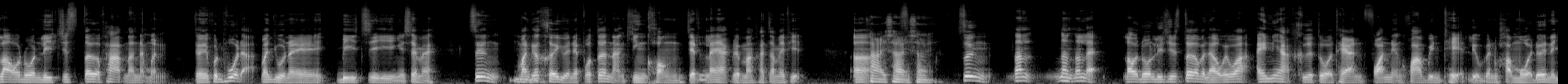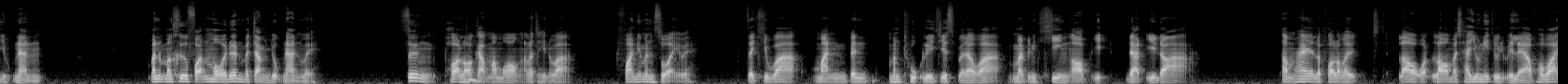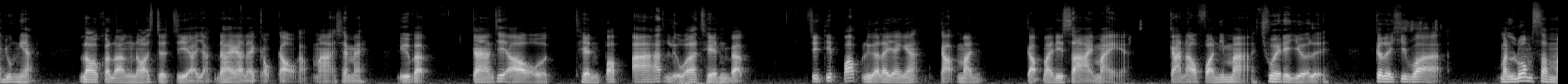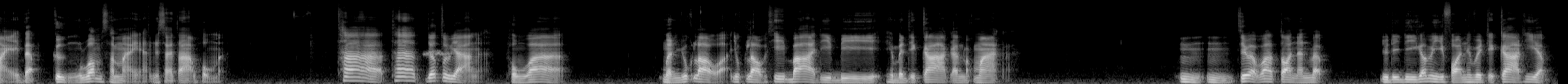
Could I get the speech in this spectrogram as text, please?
เราโดน register ภาพนั้นอะเหมือน อย่างที่คุณพูดอะมันอยู่ใน BG อย่างเงี้ยใช่ไหมซึ่งมันก็เคยอยู่ในโปสเตอร์หนัง King Kong เจนแรกด้วยมั้งถ้าจำไม่ผิดเออใช่ใช่ใช่ซึ่งนั่นนั่นนั่นแหละเราโดน register ไปแล้วไว้ว่าไอเนี่ยคือตัวแทนฟอนต์แห่งความวินเทจหรือเป็นความ modern ในยุคนั้น มันมันคือฟอนต์ modern ประจำยุคนั้นเว้ยซึ่งพอเรากลับมามองเราจะเห็นว่าฟอนต์นี้มันสวยเว้ยแต่คิดว่ามันเป็นมันถูก regis ไปแล้วว่ามันเป็น king of it- that era ทำให้เราพอเรามาเราเรามาใช้ยุคนี้อยู่แล้ว เพราะว่ายุคเนี้ย เรากำลัง nostalgia อยากได้อะไรเก่าๆกลับมาใช่ไหม หรือแบบการที่เอา trend pop art หรือว่าเทรนแบบ city pop หรืออะไรอย่างเงี้ย กลับมากลับมาดีไซน์ใหม่อะการเอาฟอนต์นี้มาช่วยได้เยอะเลย ก็เลยคิดว่ามันร่วมสมัยแบบกึ่งร่วมสมัยอะในสายตาผมอะถ้าถ้ายกตัวอย่างอะผมว่าเหมือนยุคเราอะ ยุคเราที่บ้า DB Helvethaica กันมากๆอะอืมอืมที่แบบว่าตอนนั้นแบบ อยู่ดีๆ ก็มีฟอนต์ Helvetica ที่แบบ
